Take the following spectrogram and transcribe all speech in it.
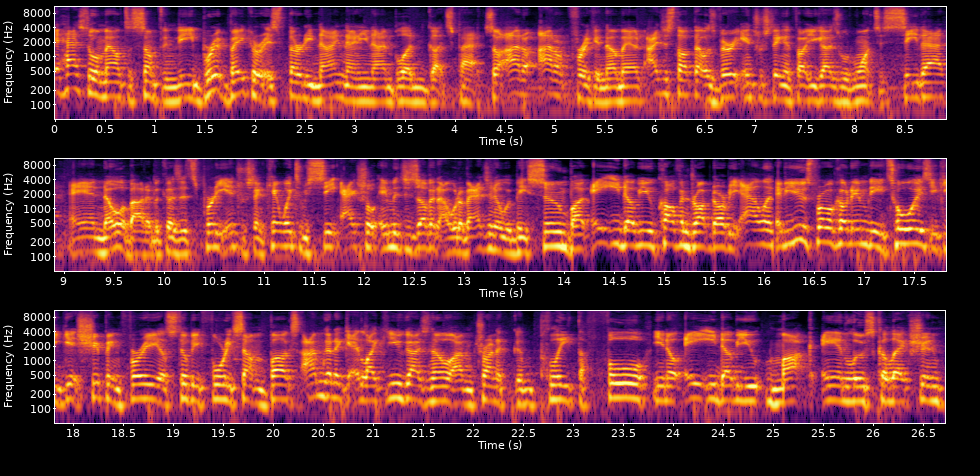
it has to amount to something. The Britt Baker is $39.99 Blood and Guts pack. So I don't I don't freaking know, man. I just thought that was very interesting and thought you guys would want to see that and know about it because it's pretty interesting. Can't wait to see actual images of it. I would imagine it would be soon, but AEW Coffin Drop Darby Allin. If you use promo code MD Toys, you can get shipping free. It'll still be 40 something bucks. I'm gonna get, like you guys know, I'm trying to complete the full, you know, AEW mock and loose collection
